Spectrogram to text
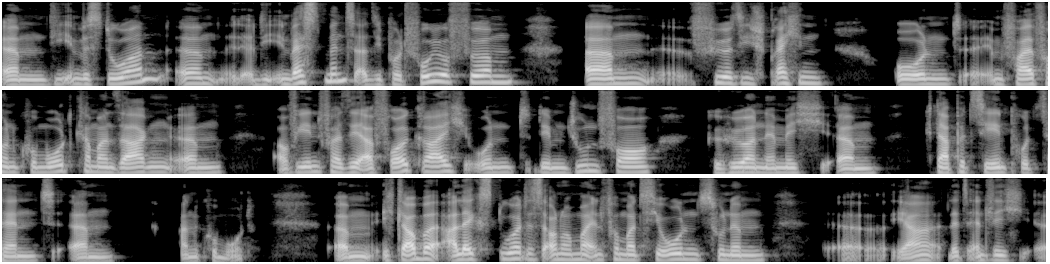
ähm, die Investoren, ähm, die Investments, also die Portfoliofirmen ähm, für sie sprechen. Und im Fall von Komoot kann man sagen, ähm, auf jeden Fall sehr erfolgreich und dem June-Fonds gehören nämlich ähm, knappe 10 Prozent ähm, an Komoot. ich glaube, Alex, du hattest auch noch mal Informationen zu einem, äh, ja, letztendlich äh,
